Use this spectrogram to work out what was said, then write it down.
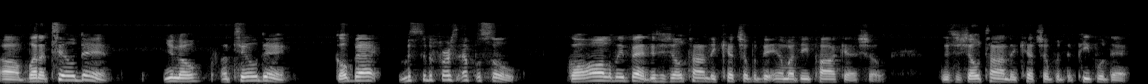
Um, but until then, you know, until then, go back, listen to the first episode. Go all the way back. This is your time to catch up with the MID podcast show. This is your time to catch up with the people that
